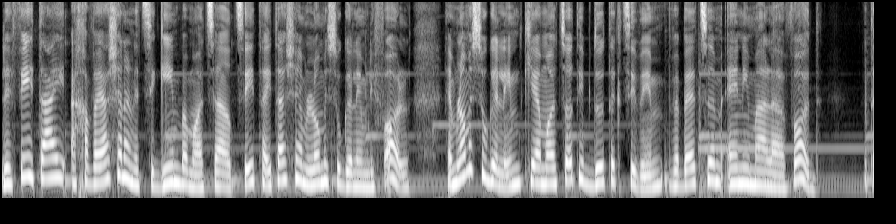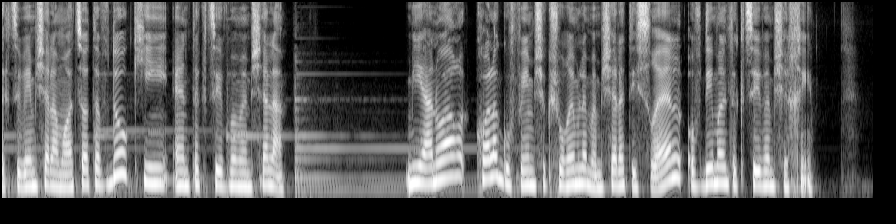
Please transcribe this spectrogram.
לפי איתי, החוויה של הנציגים במועצה הארצית הייתה שהם לא מסוגלים לפעול. הם לא מסוגלים כי המועצות איבדו תקציבים, ובעצם אין עם מה לעבוד. התקציבים של המועצות עבדו כי אין תקציב בממשלה. מינואר, כל הגופים שקשורים לממשלת ישראל עובדים על תקציב המשכי.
